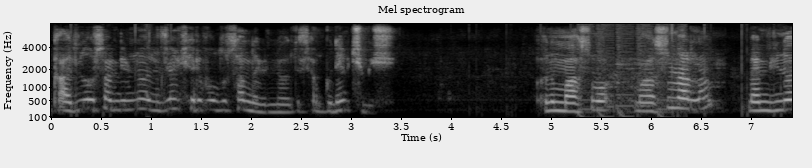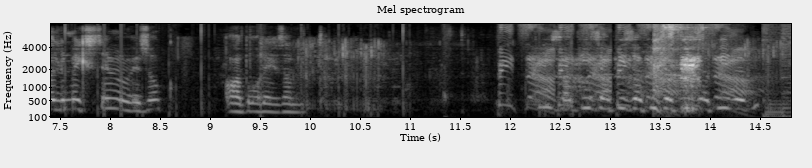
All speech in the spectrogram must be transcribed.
katil olursam birini öldüreceğim. Şerif olursam da birini öldüreceğim. Bu ne biçim iş? Oğlum masum, masum var lan. Ben birini öldürmek istemiyorum Ezok. Aa doğru ezan bitti. Pizza! Pizza, pizza, pizza, pizza, pizza, pizza.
